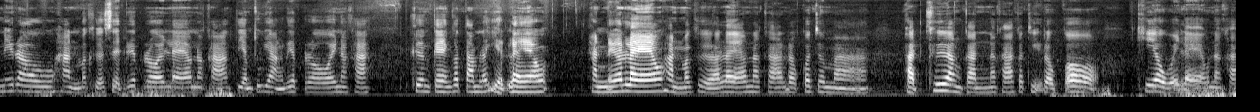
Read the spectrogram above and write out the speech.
อนนี้เราหั่นมะเขือเสร็จเรียบร้อยแล้วนะคะ เตรียมทุกอย่างเรียบร้อยนะคะ เครื่องแกงก็ตำละเอียดแล้ว หั่นเนื้อแล้วหั่นมะเขือแล้วนะคะ เราก็จะมาผัดเครื่องกันนะคะกะทิเราก็เคี่ยวไว้แล้วนะคะ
